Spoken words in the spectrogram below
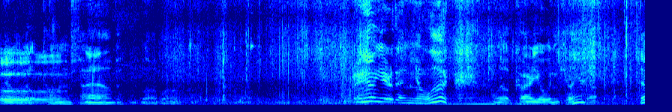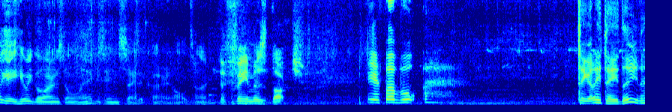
You're welcome, Fab. Blah blah. Heavier than you look. A little cardio wouldn't kill you. Okay, here we go. Arms and legs inside the car at all times. The famous Doc. Il est pas beau. T'as gars, il t'a aidé, là.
